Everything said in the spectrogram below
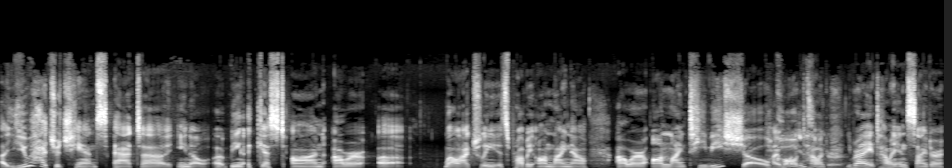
uh, you had your chance at, uh, you know, uh, being a guest on our, uh, well, actually, it's probably online now. Our online TV show Taiwan called Insider. Taiwan, right? Taiwan Insider.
